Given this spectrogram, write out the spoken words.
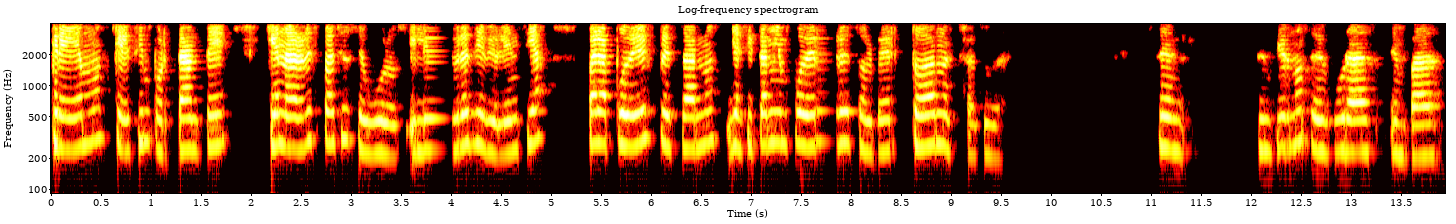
creemos que es importante generar espacios seguros y libres de violencia para poder expresarnos y así también poder resolver todas nuestras dudas. Sentirnos seguras, en paz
